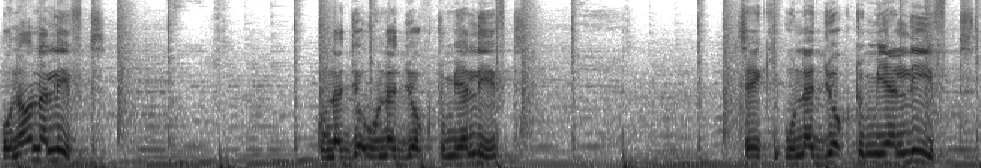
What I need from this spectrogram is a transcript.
Unaona lift? Unajua, unajua kutumia lift? Cheki, unajua kutumia lift?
